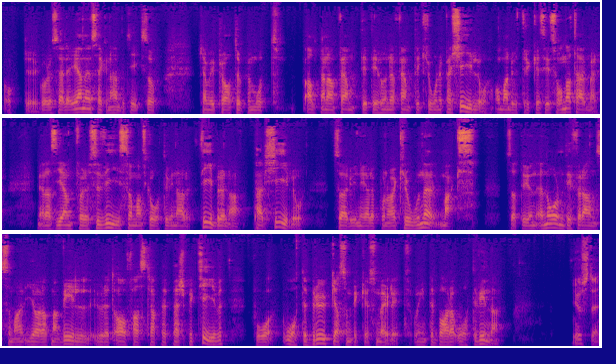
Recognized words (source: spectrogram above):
och, eh, går att sälja igen i en second hand-butik så kan vi prata uppemot allt mellan 50 till 150 kronor per kilo om man uttrycker sig i sådana termer. Medan jämförelsevis om man ska återvinna fibrerna per kilo så är det ju nere på några kronor max. Så att det är en enorm differens som gör att man vill ur ett avfallstrappeperspektiv få återbruka så mycket som möjligt och inte bara återvinna. Just det.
